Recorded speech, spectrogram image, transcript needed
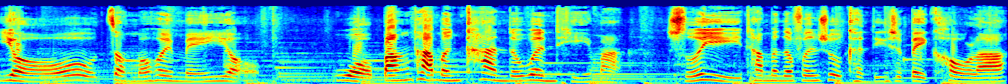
有，怎么会没有？我帮他们看的问题嘛，所以他们的分数肯定是被扣了。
